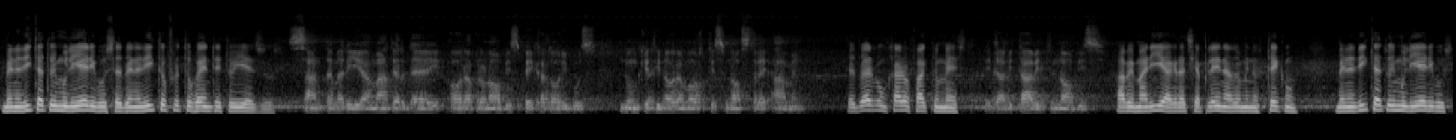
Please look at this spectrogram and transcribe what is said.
benedicta tui mulieribus, et benedicto frutto ventris tui, Iesus. Santa Maria, Mater Dei, ora pro nobis peccatoribus, nunc et in hora mortis nostre. Amen. Et verbum caro factum est. Ed abitavit nobis. Ave Maria, gratia plena, Dominus tecum, benedicta tui mulieribus,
